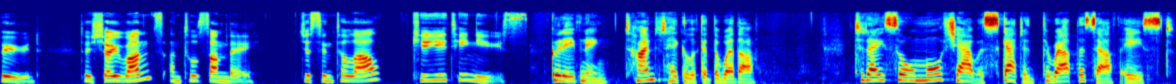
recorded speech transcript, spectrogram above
food. The show runs until Sunday. Jacinta Lal, QUT News. Good evening. Time to take a look at the weather. Today saw more showers scattered throughout the southeast.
